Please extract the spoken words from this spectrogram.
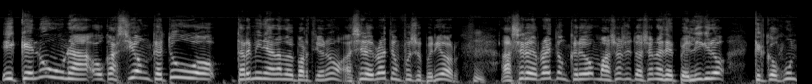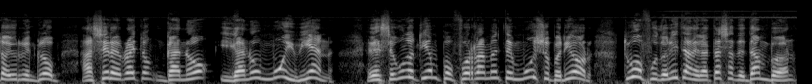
y que en una ocasión que tuvo termine ganando el partido. No, ayer el Brighton fue superior. Hmm. Ayer el Brighton creó mayor situaciones de peligro que el conjunto de Jurgen Klopp. Ayer el Brighton ganó y ganó muy bien. El segundo tiempo fue realmente muy superior. Tuvo futbolistas de la talla de Dan Burn,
